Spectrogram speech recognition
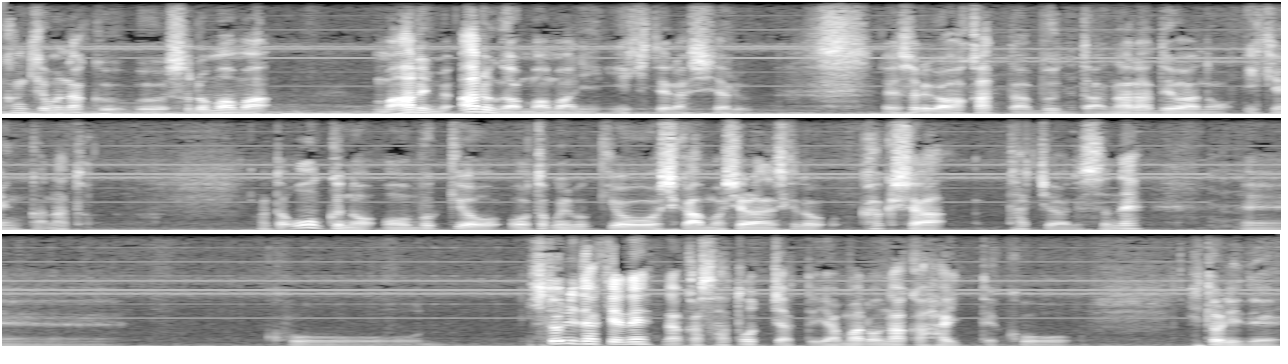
関係もなくそのまま、まあ、ある意味あるがままに生きてらっしゃる。それが分かったブッダならではの意見かなと。また多くの仏教特に仏教しかあんま知らないですけど各社たちはですね、えー、こう一人だけねなんか悟っちゃって山の中入ってこう一人で、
